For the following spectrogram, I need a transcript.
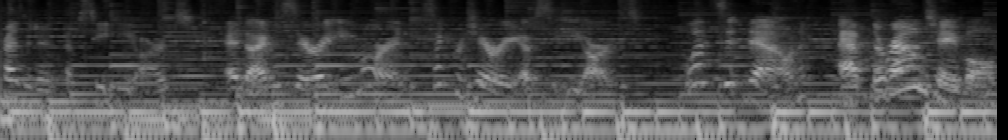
president of CE Arts. And I'm Sarah E. Morin, secretary of CE Arts. Let's sit down at, at the Roundtable.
